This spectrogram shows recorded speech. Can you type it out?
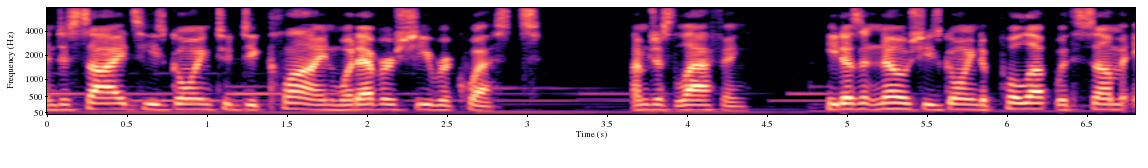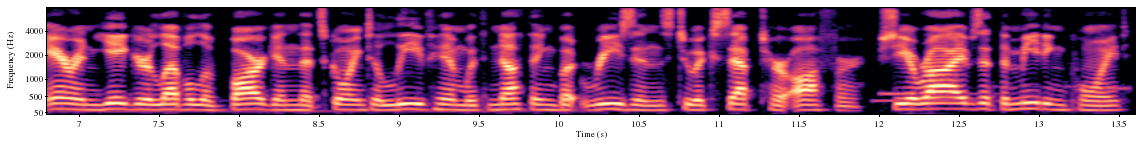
and decides he's going to decline whatever she requests. I'm just laughing. He doesn't know she's going to pull up with some Eren Yeager level of bargain that's going to leave him with nothing but reasons to accept her offer. She arrives at the meeting point,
